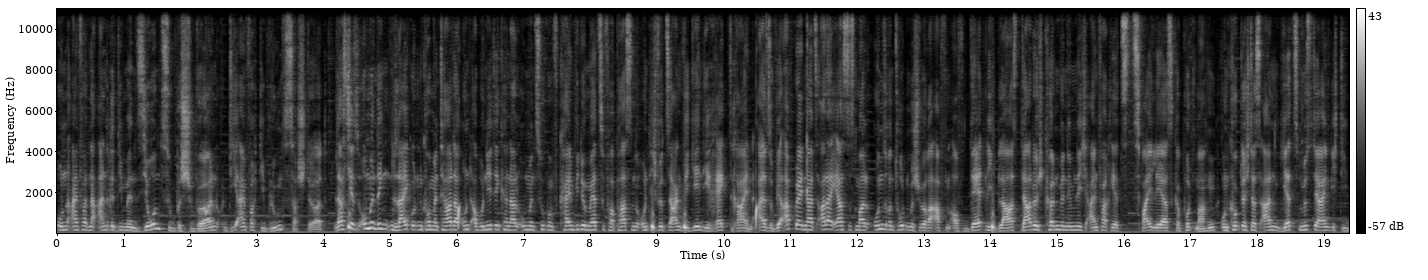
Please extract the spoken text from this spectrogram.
um einfach eine andere Dimension zu beschwören, die einfach die Bloons zerstört. Lasst ihr jetzt unbedingt ein Like und einen Kommentar da und abonniert den Kanal, um in Zukunft kein Video mehr zu verpassen. Und ich würde sagen, wir gehen direkt rein. Also, wir upgraden als allererstes mal unseren Totenbeschwöreraffen auf Deadly Blast. Dadurch können wir nämlich einfach jetzt zwei Layers kaputt machen. Und guckt euch das an. Jetzt müsst ihr eigentlich die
